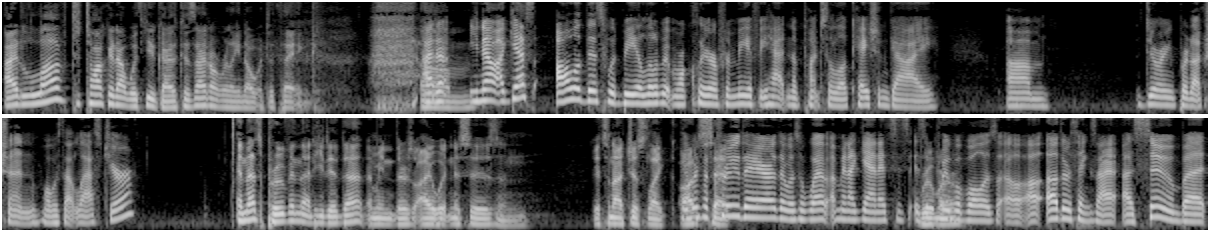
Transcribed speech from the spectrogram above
I'd love to talk it out with you guys cuz I don't really know what to think. I don't. Um, You know, I guess all of this would be a little bit more clearer for me if he hadn't have punched the location guy, um, during production. What was that last year? And that's proven that he did that. I mean, there's eyewitnesses, and it's not just like There on was a set. crew there. There was a web. I mean, again, it's it's, it's Rumor. provable as uh, uh, other things I assume, but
